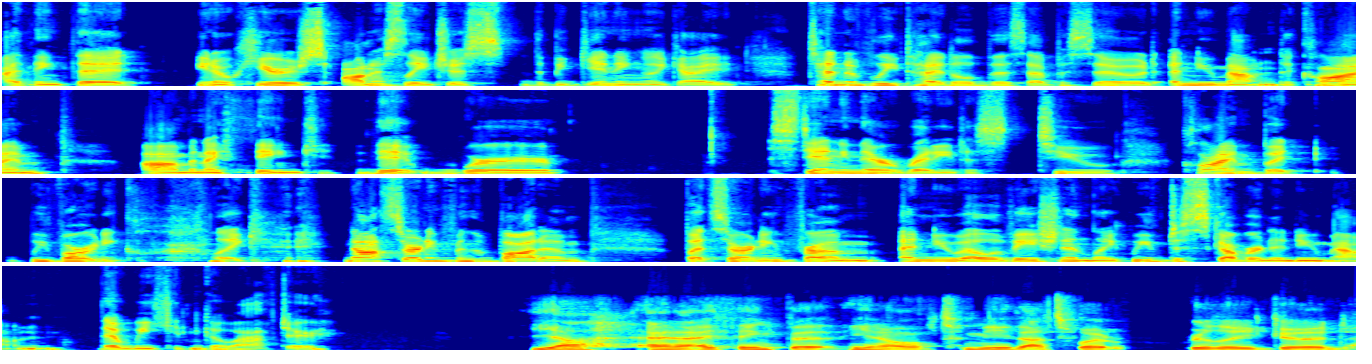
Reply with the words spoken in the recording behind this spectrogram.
I think that you know, here's honestly just the beginning. Like I tentatively titled this episode "A New Mountain to Climb," um, and I think that we're standing there ready to to climb, but we've already like not starting from the bottom, but starting from a new elevation. And like we've discovered a new mountain that we can go after. Yeah, and I think that you know, to me, that's what really good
